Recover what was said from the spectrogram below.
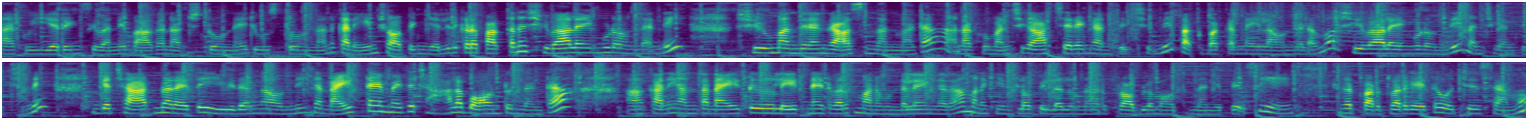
నాకు ఇయర్ రింగ్స్ ఇవన్నీ బాగా నచ్చుతూ ఉన్నాయి చూస్తూ ఉన్నాను. కానీ ఏం షాపింగ్ చేయలేదు. ఇక్కడ పక్కన శివాలయం కూడా ఉందండి. శివ మందిరాన్ని అని నాకు మంచిగా ఆశ్చర్యంగా అనిపించింది. పక్క పక్కనే ఇలా ఉండడము. శివాలయం కూడా ఉంది. మంచిగా అనిపించింది. ఇంకా చార్మినార్ అయితే ఈ విధంగా ఉంది. ఇంకా నైట్ టైం అయితే చాలా బాగుంటుందంట. కానీ అంత నైట్ లేట్ నైట్ వరకు మనం ఉండలేం కదా. మనకి ఇంట్లో పిల్లలు ఉన్నారు ప్రాబ్లం అవుతుందని చెప్పేసి ఇంకా త్వర త్వరగా అయితే వచ్చేసాము.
